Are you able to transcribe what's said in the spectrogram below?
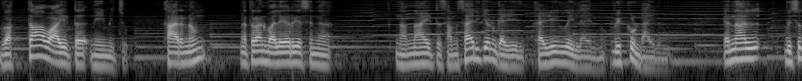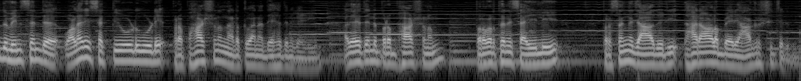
വക്താവായിട്ട് നിയമിച്ചു. കാരണം മെത്രാൻ വലേറിയസിന് നന്നായിട്ട് സംസാരിക്കാൻ കഴിയും കഴിയുകയില്ലായിരുന്നു വിക്കുണ്ടായിരുന്നു. എന്നാൽ വിശുദ്ധ വിൻസെന്റ് വളരെ ശക്തിയോടുകൂടി പ്രഭാഷണം നടത്തുവാൻ അദ്ദേഹത്തിന് കഴിയും. അദ്ദേഹത്തിന്റെ പ്രഭാഷണം പ്രവർത്തന ശൈലി പ്രസംഗചാതുരി ധാരാളം പേരെ ആകർഷിച്ചിരുന്നു.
